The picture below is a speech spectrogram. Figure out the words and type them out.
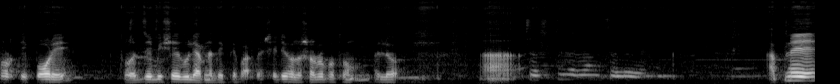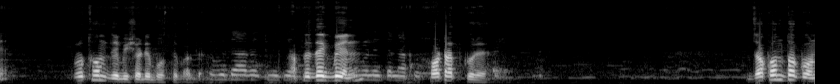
প্রতি পরে তো যে বিষয়গুলি আপনি দেখতে পারবেন সেটি হলো সর্বপ্রথম হলো আপনি প্রথম যে বিষয়টি বুঝতে পারবেন আপনি দেখবেন হঠাৎ করে যখন তখন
